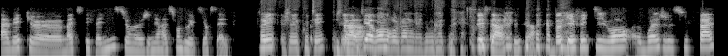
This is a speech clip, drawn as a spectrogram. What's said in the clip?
avec euh, Matt Stéphanie sur euh, Génération Do It Yourself? Oui, je l'ai écouté. Je l'ai écouté avant de rejoindre Green God. c'est ça, c'est ça. Donc effectivement, moi je suis fan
